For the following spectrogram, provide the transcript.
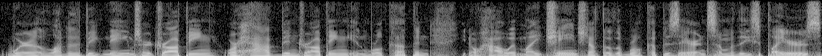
where a lot of the big names are dropping or have been dropping in World Cup and you know how it might change now that the World Cup is there. And some of these players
